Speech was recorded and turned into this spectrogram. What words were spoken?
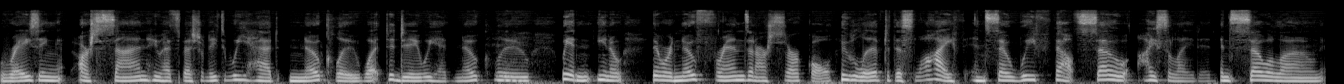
raising our son who had special needs. We had no clue what to do. We had no clue. Mm. We had, you know, there were no friends in our circle who lived this life. And so we felt so isolated and so alone.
